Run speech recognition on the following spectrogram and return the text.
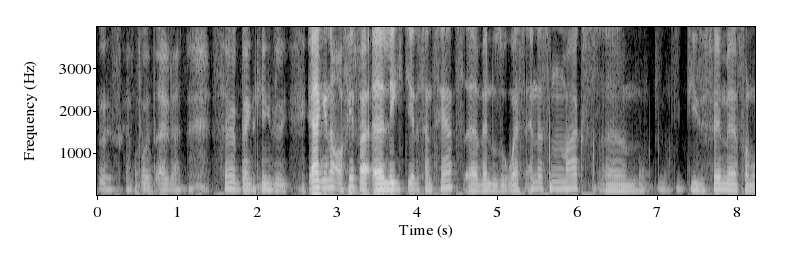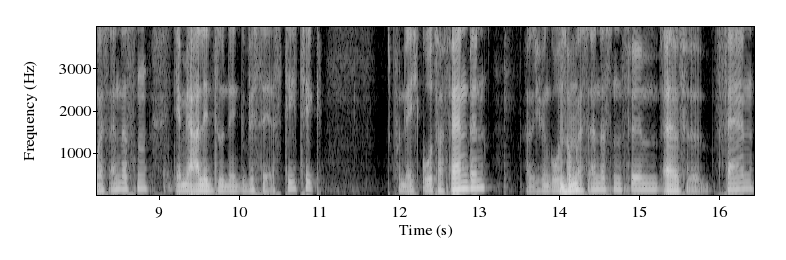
Du bist kaputt, Alter. Sir Ben Kingsley. Ja, genau, auf jeden Fall äh, lege ich dir das ans Herz, äh, wenn du so Wes Anderson magst. Die- diese Filme von Wes Anderson, die haben ja alle so eine gewisse Ästhetik, von der ich großer Fan bin. Also ich bin großer Mhm. Wes Anderson-Film, äh, Fan.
